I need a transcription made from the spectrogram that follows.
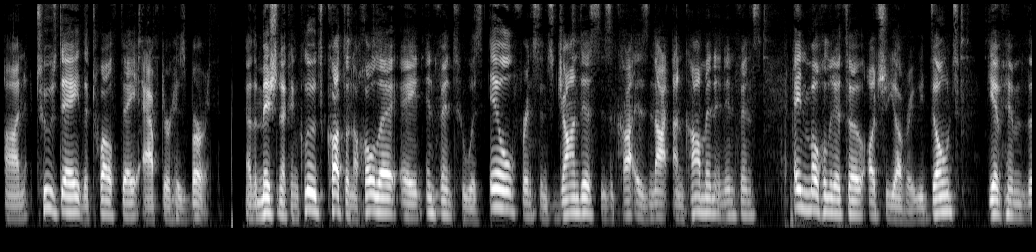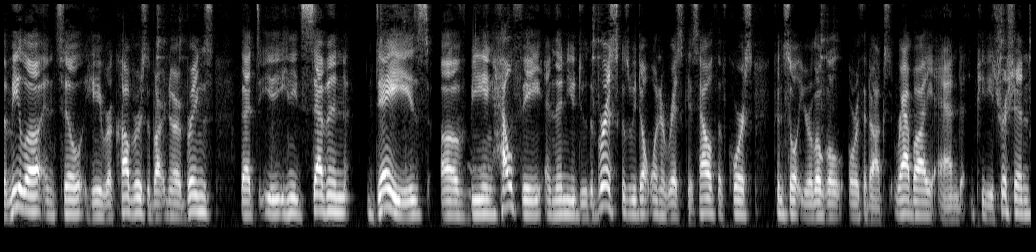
on Tuesday, the 12th day after his birth. Now the Mishnah concludes, Kata Nachole, an infant who was ill, for instance, jaundice is, a, is not uncommon in infants, Ein Mochalinato Ad We don't give him the Mila until he recovers. The Bartenura brings that he needs seven days of being healthy, and then you do the bris because we don't want to risk his health. Of course, consult your local Orthodox rabbi and pediatrician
